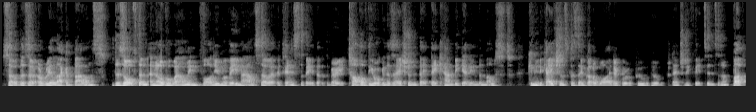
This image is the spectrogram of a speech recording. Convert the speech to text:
So there's a, a real lack of balance. There's often an overwhelming volume of emails. So it, it tends to be that at the very top of the organization, they, they can be getting the most communications because they've got a wider group who, who potentially feeds into them. But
